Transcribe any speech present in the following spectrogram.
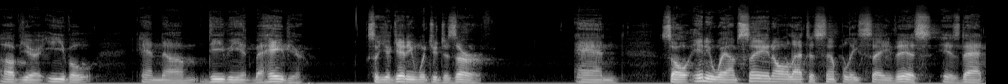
of your evil and um, deviant behavior. So you're getting what you deserve. And so, anyway, I'm saying all that to simply say this is that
